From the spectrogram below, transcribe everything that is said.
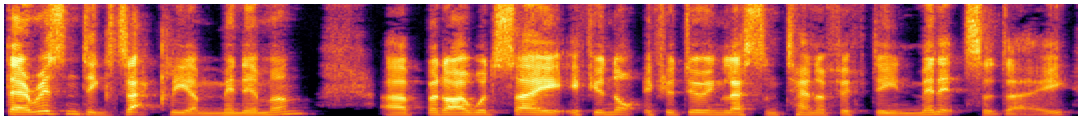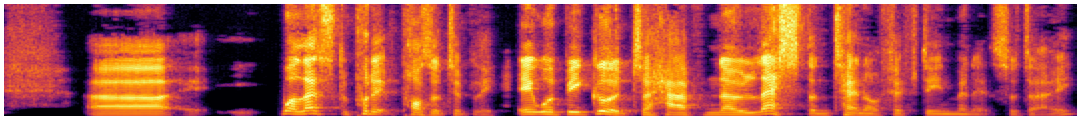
There isn't exactly a minimum. Uh, but I would say if you're not, if you're doing less than 10 or 15 minutes a day, uh, well, let's put it positively. It would be good to have no less than 10 or 15 minutes a day.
